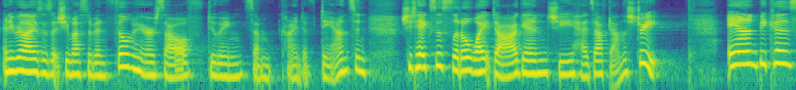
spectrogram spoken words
and he realizes that she must have been filming herself doing some kind of dance. And she takes this little white dog and she heads off down the street. And because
